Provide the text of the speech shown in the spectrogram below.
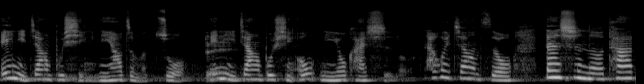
哎，你这样不行，你要怎么做？对哎，你这样不行，哦，你又开始了。”他会这样子哦。但是呢，他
